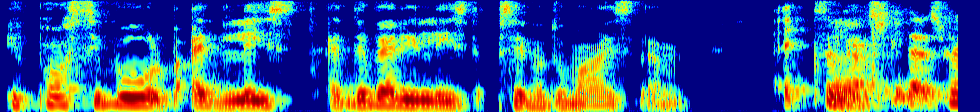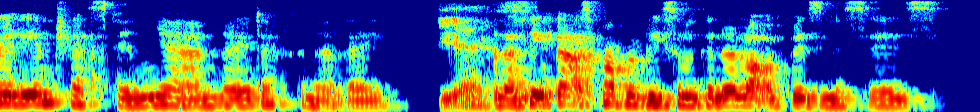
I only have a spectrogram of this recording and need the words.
if possible, but at least, at the very least, pseudonymize them. Excellent. That's, that's really interesting. Yeah, no, definitely. Yes. And I think that's probably something a lot of businesses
